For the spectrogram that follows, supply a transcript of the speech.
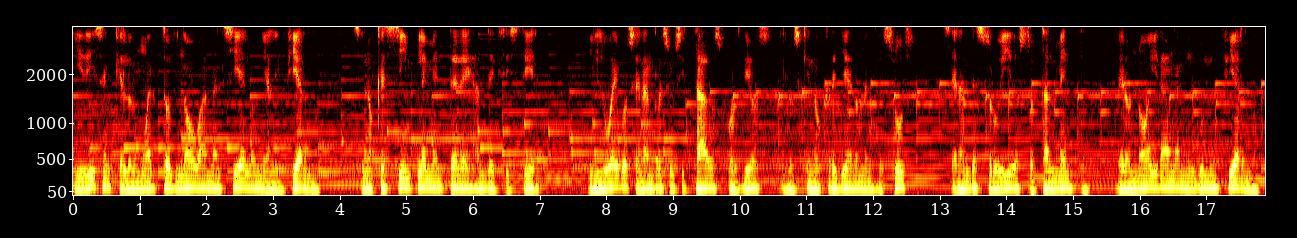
y dicen que los muertos no van al cielo ni al infierno, sino que simplemente dejan de existir y luego serán resucitados por Dios y los que no creyeron en Jesús serán destruidos totalmente, pero no irán a ningún infierno,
